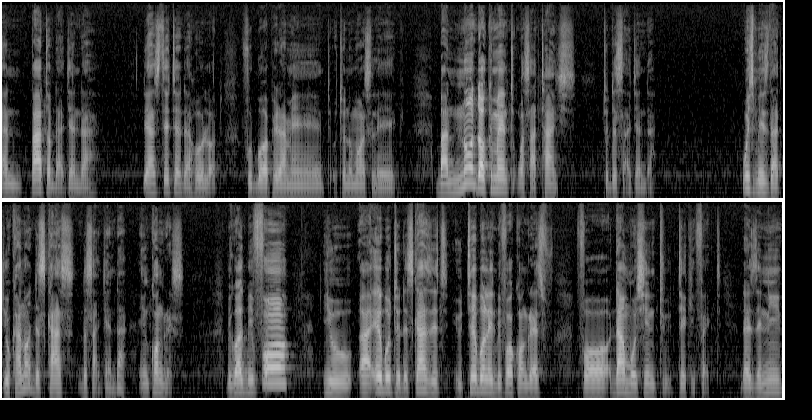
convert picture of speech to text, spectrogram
and part of the agenda, they have stated a whole lot football pyramid, autonomous league, but no document was attached to this agenda, which means that you cannot discuss this agenda in Congress. Because before you are able to discuss it, you table it before Congress for that motion to take effect. There's a need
